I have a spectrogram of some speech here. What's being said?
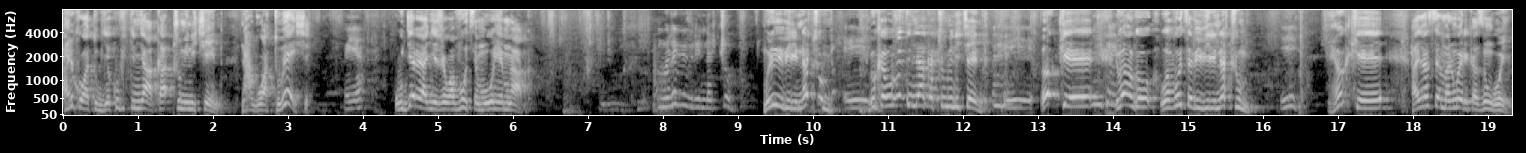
Ariko watubwiye ko ufite imyaka cumi n'icyenda ntabwo watubeshye. Ugereranyije wavutse mu wuhe mwaka? Muri bibiri na cumi. Muri bibiri na cumi? Eh. ukaba ufite imyaka cumi n'icyenda? Eh, okay bivuga ngo wavutse bibiri na cumi. Eh, okay hanyuma se manuel kazungu we.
